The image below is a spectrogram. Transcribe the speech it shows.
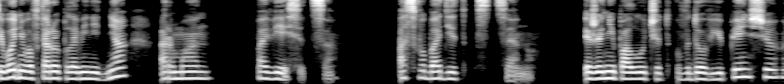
Сегодня во второй половине дня Арман повесится, освободит сцену. Эжени получит вдовью пенсию,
